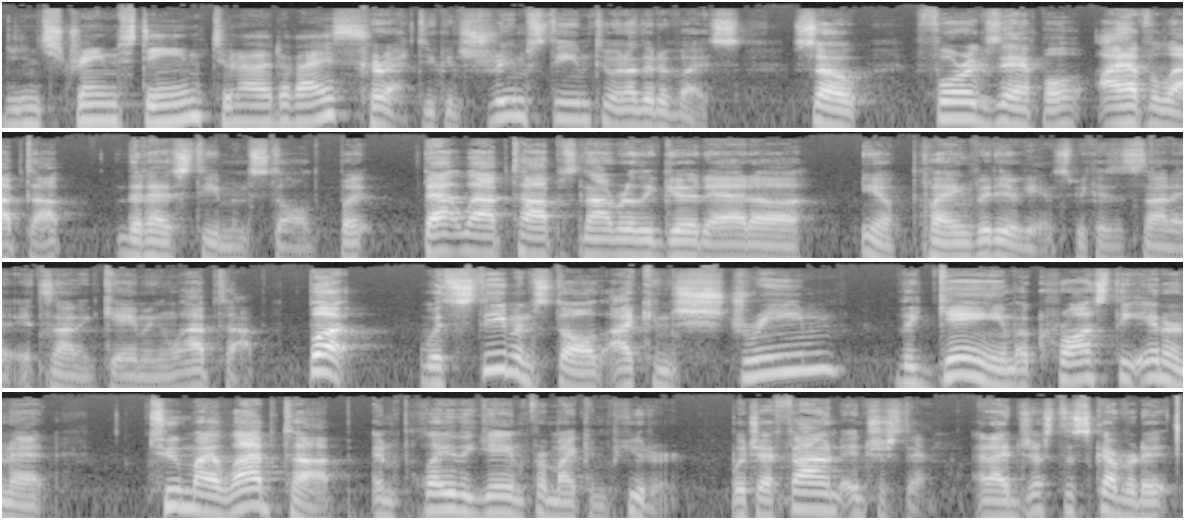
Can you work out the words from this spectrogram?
You can stream Steam to another device. Correct. You can stream Steam to another device. So, for example, I have a laptop that has Steam installed, but that laptop is not really good at uh, you know, playing video games because it's not a it's not a gaming laptop. But with Steam installed, I can stream the game across the internet to my laptop and play the game from my computer, which I found interesting. And I just discovered it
